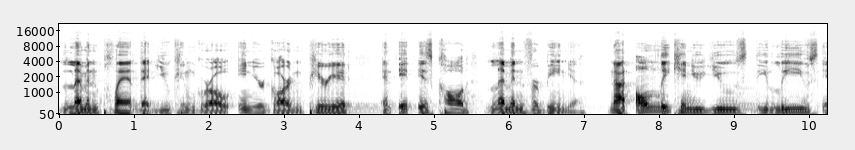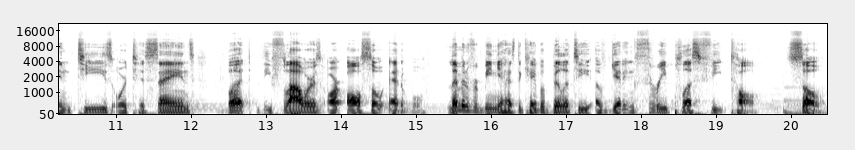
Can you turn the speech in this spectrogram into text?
lemon plant that you can grow in your garden, period. And it is called lemon verbena. Not only can you use the leaves in teas or tisanes, but the flowers are also edible. Lemon verbena has the capability of getting three plus feet tall. So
